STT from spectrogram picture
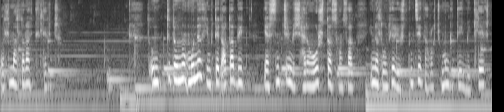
улам олоороо итгэлээ гэж. Үндэд мөнөө хэмтээд одоо бид ярьсан чинь биш харин өөртөө сонсоод энэ бол үнэхээр ертөнцийн аврагч мөн гэдгийг мэдлээ гэж.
